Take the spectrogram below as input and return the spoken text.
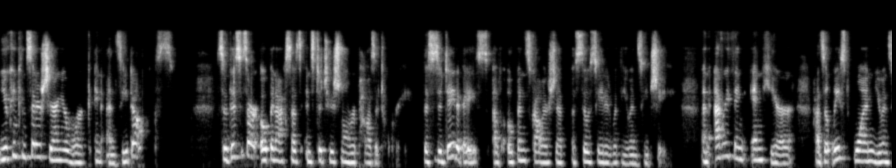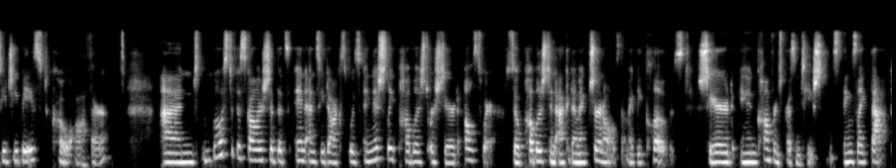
you can consider sharing your work in NC DOCKS. So this is our open access institutional repository. This is a database of open scholarship associated with UNCG. And everything in here has at least one UNCG-based co-author. And most of the scholarship that's in NC DOCKS was initially published or shared elsewhere. So published in academic journals that might be closed, shared in conference presentations, things like that.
